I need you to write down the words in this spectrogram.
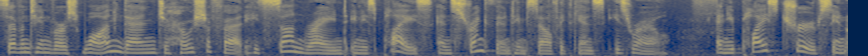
17 verse 1 Then Jehoshaphat his son reigned in his place and strengthened himself against Israel. And he placed troops in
